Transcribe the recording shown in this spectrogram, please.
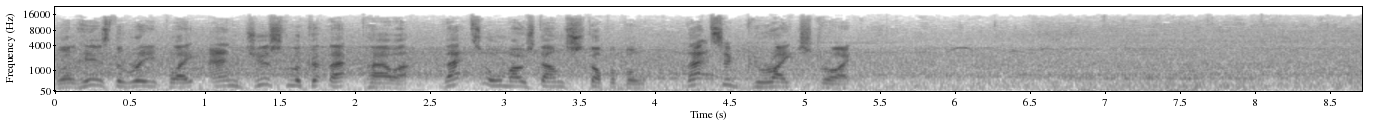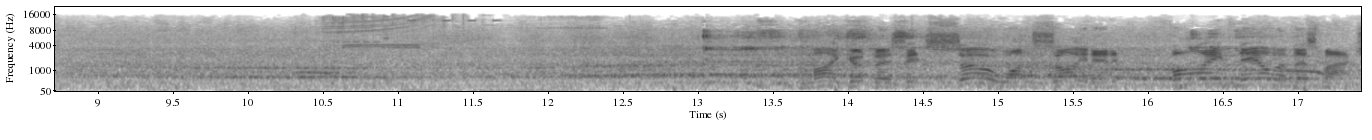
Well, here's the replay, and just look at that power. That's almost unstoppable. That's a great strike. My goodness, it's so one-sided. 5-0 in this match.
